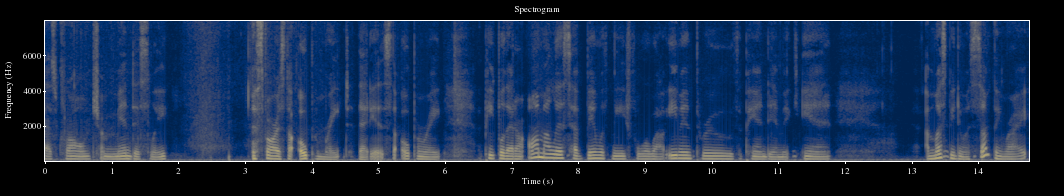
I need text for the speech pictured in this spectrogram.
has grown tremendously as far as the open rate that is the open rate. People that are on my list have been with me for a while even through the pandemic and I must be doing something right.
